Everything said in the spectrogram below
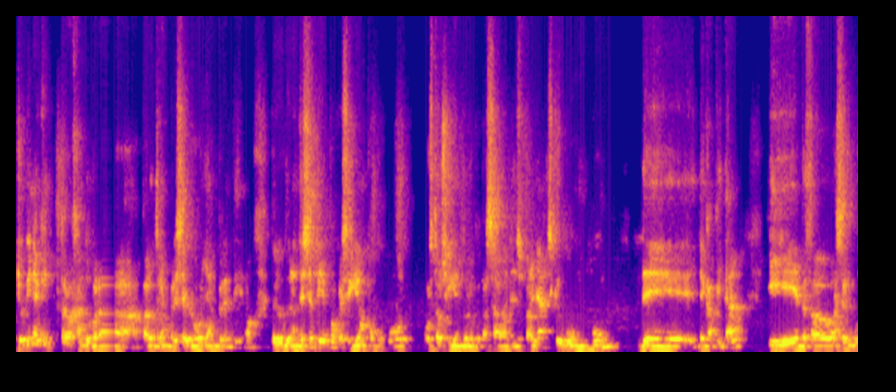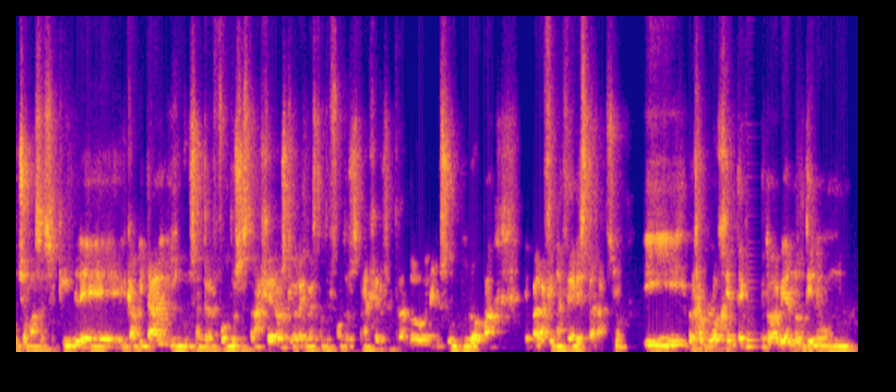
yo vine aquí trabajando para, para, otra empresa y luego ya emprendí, ¿no? Pero durante ese tiempo que seguía un poco, o, he estado siguiendo lo que pasaba en España, es que hubo un boom de, de, capital y empezó a ser mucho más asequible el capital, incluso entrar fondos extranjeros, que ahora hay bastantes fondos extranjeros entrando en el sur de Europa, eh, para financiar startups, ¿no? Y, por ejemplo, gente que todavía no tiene un,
